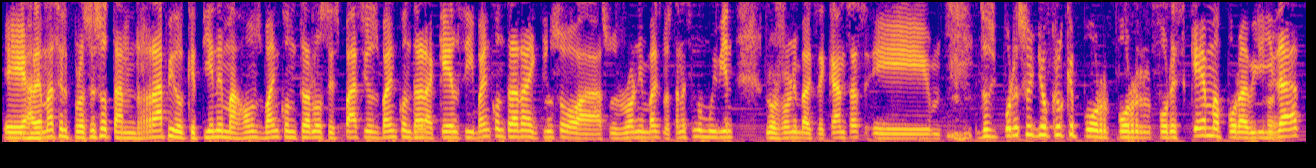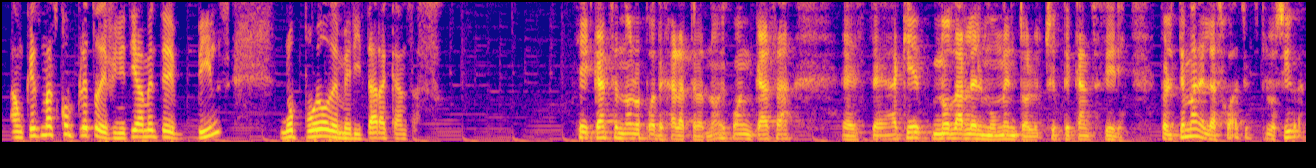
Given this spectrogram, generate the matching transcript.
eh, además el proceso tan rápido que tiene Mahomes va a encontrar los espacios, va a encontrar a Kelsey, va a encontrar a, incluso a sus running backs. Lo están haciendo muy bien los running backs de Kansas. Eh, entonces, por eso yo creo que por, por, por esquema, por habilidad, aunque es más completo definitivamente Bills, no puedo demeritar a Kansas. Sí, Kansas no lo puede dejar atrás, ¿no? Y Juan Casa este, aquí no darle el momento a los Chiefs de Kansas City. Pero el tema de las jugadas explosivas,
